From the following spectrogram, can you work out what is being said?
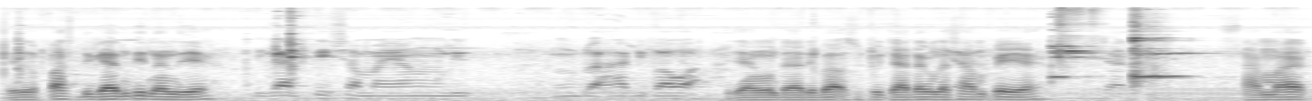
dilepas diganti nanti ya? Diganti sama yang, di, yang udah dibawa. yang udah dibawa suku cadang udah sampai ya? Sama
